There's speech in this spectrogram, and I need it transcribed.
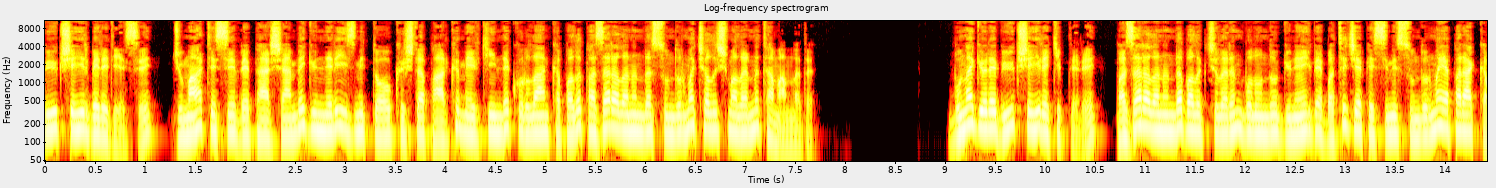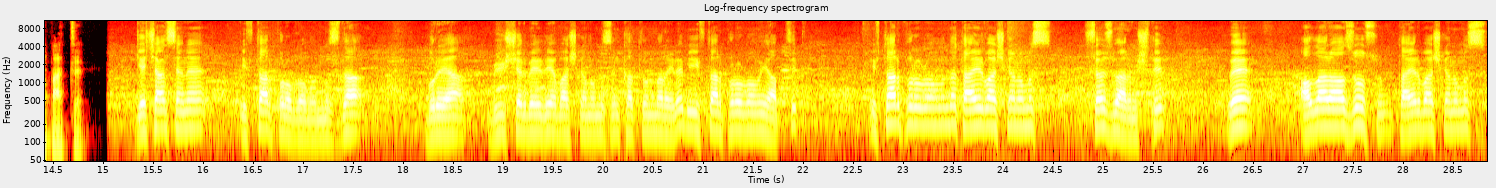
Büyükşehir Belediyesi, Cumartesi ve Perşembe günleri İzmit Doğu Kışla Parkı mevkiinde kurulan kapalı pazar alanında sundurma çalışmalarını tamamladı. Buna göre Büyükşehir ekipleri, pazar alanında balıkçıların bulunduğu güney ve batı cephesini sundurma yaparak kapattı. Geçen sene iftar programımızda buraya Büyükşehir Belediye Başkanımızın katılımlarıyla bir iftar programı yaptık. İftar programında Tahir Başkanımız söz vermişti ve Allah razı olsun Tahir Başkanımız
